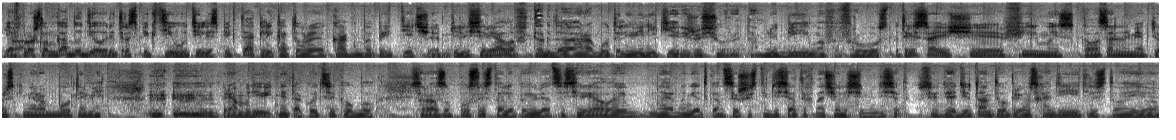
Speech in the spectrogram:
Я в прошлом году делал ретроспективу телеспектаклей, которые как бы предтеча телесериалов, когда работали великие режиссеры, там, Любимов и Фрост. Потрясающие фильмы с колоссальными актерскими работами. Прям удивительный такой цикл был. Сразу после стали появляться сериалы, наверное, где-то в конце конце 60-х, начале 70-х. Адъютант его превосходительства, и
